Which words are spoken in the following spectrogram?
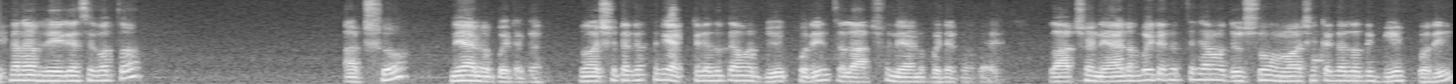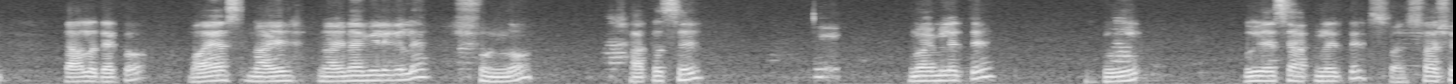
এখানে হয়ে গেছে কত? আটশো নিরানব্বই টাকা। নয়শো টাকা থেকে এক টাকা যদি আমরা বিয়োগ করি, তাহলে আটশো নিরানব্বই টাকা তাহলে আটশো নিরানব্বই টাকা থেকে আমরা দুশো উনআশি টাকা যদি বিয়োগ করি, তাহলে দেখো নয়াস নয় নয় নয় মিলে গেলে শূন্য, সাত আছে। নয় মিলেতে দুই দুই আছে আট মিলেতে ছয়, ছয়শো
